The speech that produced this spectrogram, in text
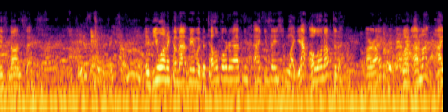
is nonsense. He doesn't seem to think so. If you want to come at me with the teleporter accusation, like yeah, I'll own up to that. All right, but I'm not. I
